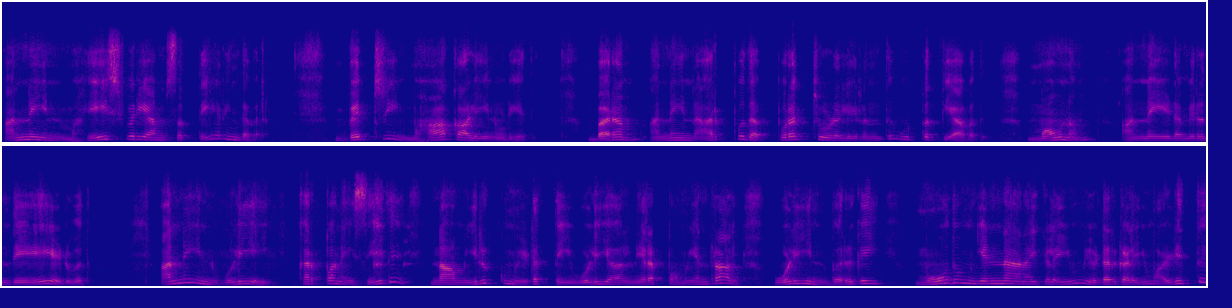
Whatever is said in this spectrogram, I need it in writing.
அன்னையின் மகேஸ்வரி அம்சத்தை அறிந்தவர். வெற்றி மகாகாளியினுடையது. பரம் அன்னையின் அற்புத புறச்சூழலிருந்து உற்பத்தியாவது. மௌனம் அன்னையிடமிருந்தே எழுவது. அன்னையின் ஒளியை கற்பனை செய்து நாம் இருக்கும் இடத்தை ஒளியால் நிரப்ப முயன்றால் ஒளியின் வருகை மோதும் எண்ண அணைகளையும் இடர்களையும் அழித்து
